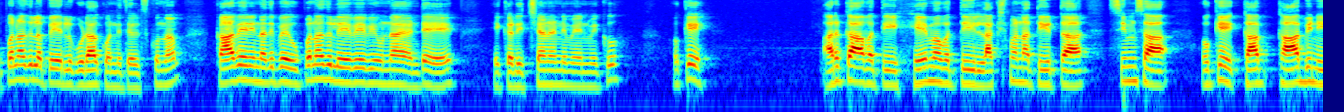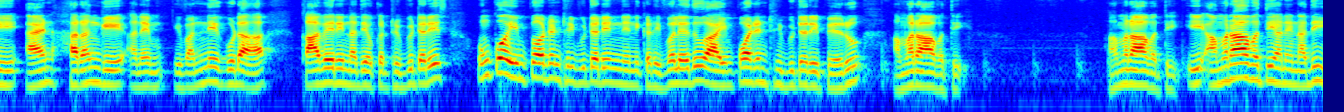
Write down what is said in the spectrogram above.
ఉపనదుల పేర్లు కూడా కొన్ని తెలుసుకుందాం. కావేరీ నదిపై ఉపనదులు ఏవేవి ఉన్నాయంటే ఇక్కడ ఇచ్చానండి నేను మీకు. ఓకే అర్కావతి హేమవతి లక్ష్మణ తీర్థ సింస ఓకే కా కాబిని అండ్ హరంగి అనే ఇవన్నీ కూడా కావేరీ నది యొక్క ట్రిబ్యూటరీస్ ఇంకో ఇంపార్టెంట్ ట్రిబ్యూటరీని నేను ఇక్కడ ఇవ్వలేదు. ఆ ఇంపార్టెంట్ ట్రిబ్యూటరీ పేరు అమరావతి. అమరావతి. ఈ అమరావతి అనే నది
